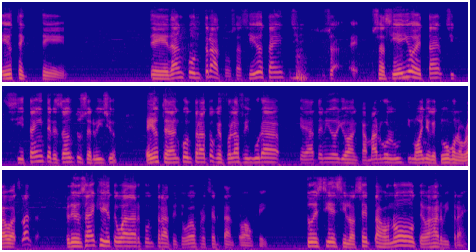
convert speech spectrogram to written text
ellos te, te, dan contrato, o sea, si ellos están, o sea, eh, o sea si ellos están, si, si están interesados en tu servicio, ellos te dan contrato, que fue la figura que ha tenido Johan Camargo el último año que tuvo con los Bravos Atlanta. Pero sabes que yo te voy a dar contrato y te voy a ofrecer tanto, ah, ok. Tú decides si lo aceptas o no, te vas a arbitraje.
